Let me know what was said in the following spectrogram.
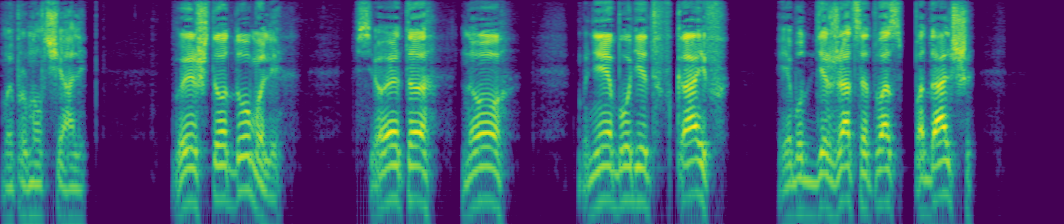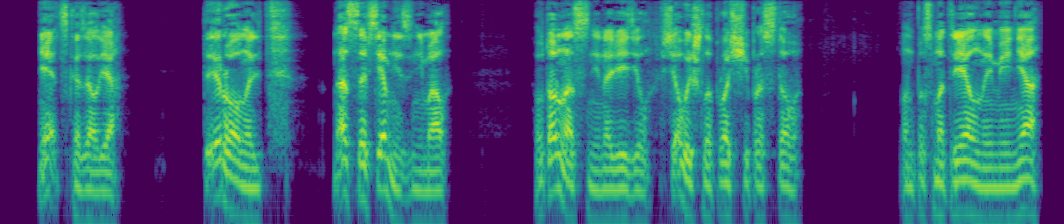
Мы промолчали. «Вы что думали? Все это, ну, мне будет в кайф, я буду держаться от вас подальше». «Нет», — сказал я, — «ты, Рональд, нас совсем не занимал. Вот он нас ненавидел, все вышло проще простого». Он посмотрел на меня,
